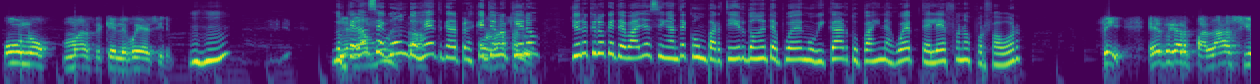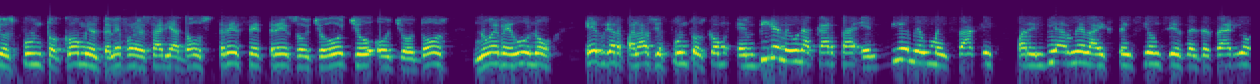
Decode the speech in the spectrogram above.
uno más que les voy a decir. Nos Le quedan da segundos, Edgar, pero es que yo no quiero, salud. yo no quiero que te vayas sin antes compartir dónde te pueden ubicar, tu página web, teléfonos, por favor. Sí, edgarpalacios.com y el teléfono es área 213-388-8291. Edgarpalacios.com. Envíeme una carta, envíeme un mensaje para enviarle la extensión si es necesario,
